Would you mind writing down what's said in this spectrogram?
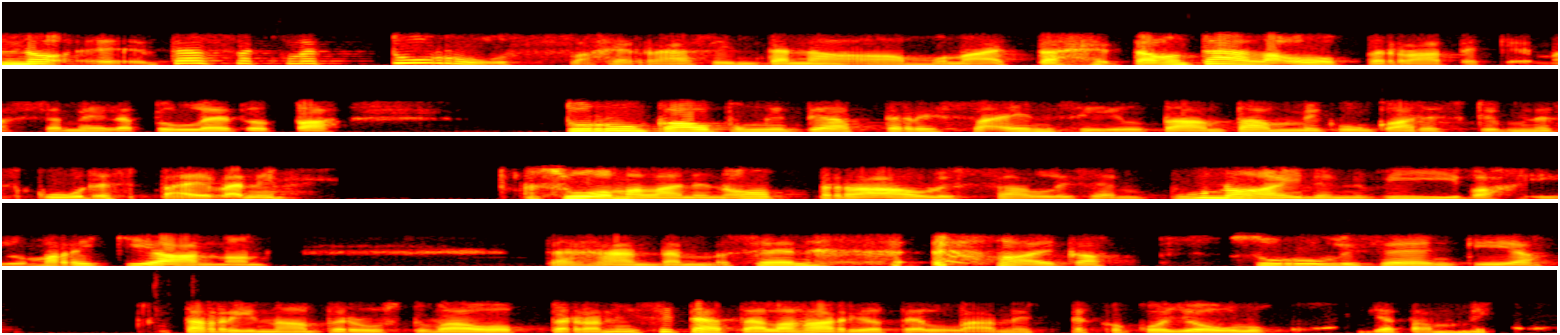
No tässä kuule Turussa heräsin tänä aamuna, että, että on täällä oopperaa tekemässä. Meillä tulee tota, Turun kaupungin teatterissa ensi iltaan tammikuun 26. päivä, niin suomalainen opera Aulis Sallisen Punainen viiva Ilmari Kiannon tähän tämmöiseen aika surulliseenkin ja tarinaan perustuva opera, niin sitä täällä harjoitellaan nyt koko joulukuu ja tammikuu.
